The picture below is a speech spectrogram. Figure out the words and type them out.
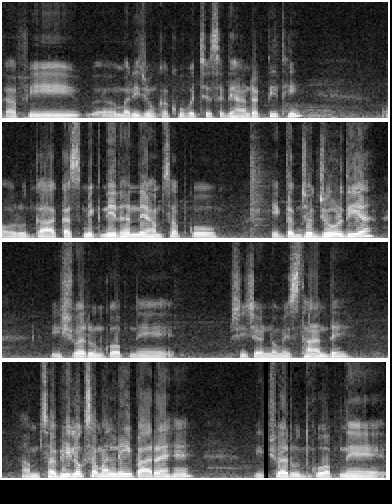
काफ़ी मरीजों का खूब अच्छे से ध्यान रखती थी। और उनका आकस्मिक निधन ने हम सबको एकदम झकझोर दिया। ईश्वर उनको अपने श्री चरणों में स्थान दे। हम सभी लोग संभाल नहीं पा रहे हैं। ईश्वर उनको अपने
